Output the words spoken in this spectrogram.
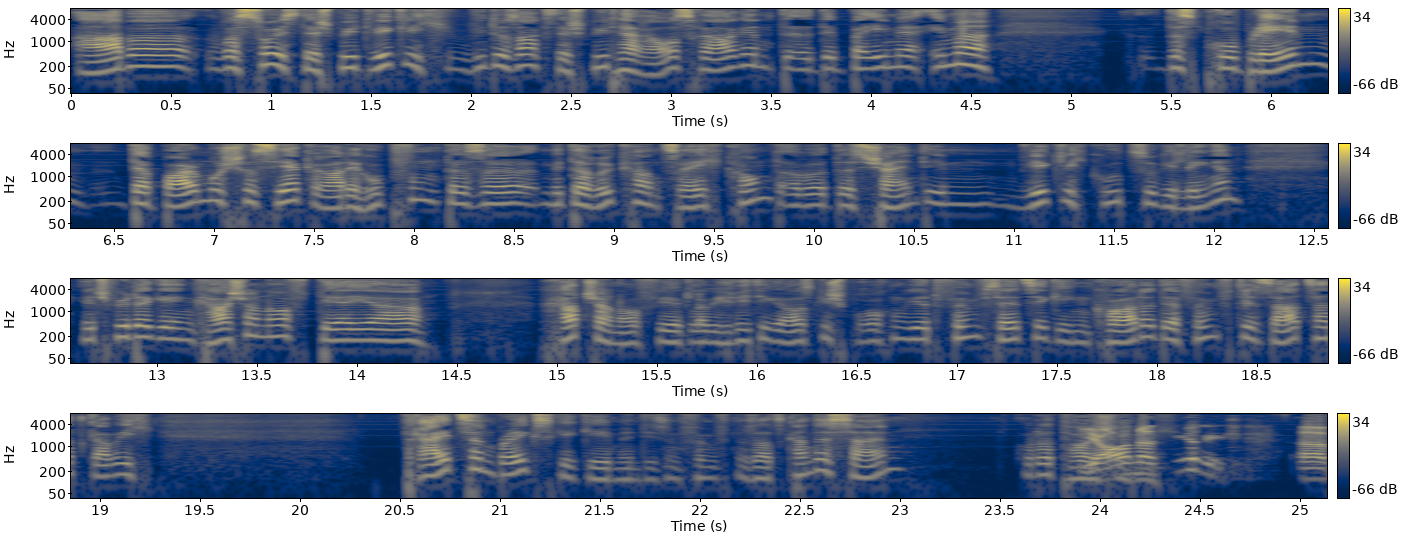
Aber was so ist, der spielt wirklich, wie du sagst, der spielt herausragend. Äh, bei ihm ja immer das Problem, der Ball muss schon sehr gerade hupfen, dass er mit der Rückhand zurechtkommt, aber das scheint ihm wirklich gut zu gelingen. Jetzt spielt er gegen Kaschanov, der ja Khachanov, wie er, glaube ich, richtig ausgesprochen wird. Fünf Sätze gegen Korda. Der fünfte Satz hat, glaube ich, 13 Breaks gegeben in diesem fünften Satz. Kann das sein? Oder täusche Ja, natürlich. Äh,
